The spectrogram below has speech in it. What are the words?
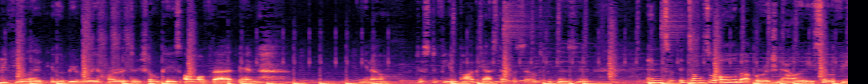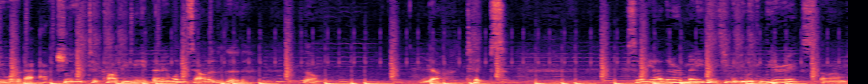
I feel like it would be really hard to showcase all of that in, you know, just a few podcast episodes because it, and it's also all about originality. So if you were actually to copy me, then it wouldn't sound as good. So yeah, tips. So yeah, there are many things you can do with lyrics. Um,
